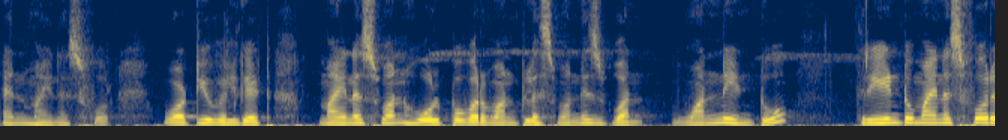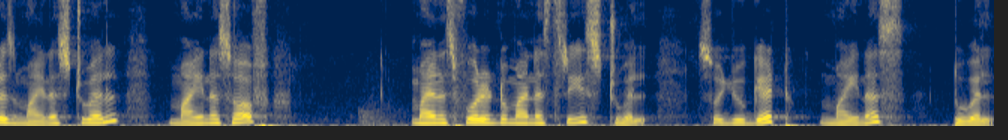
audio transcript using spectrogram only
and minus 4 what you will get? Minus 1 whole power 1 plus 1 is 1 1 into 3 into minus 4 is minus 12 minus of minus 4 into minus 3 is 12 so you get minus 12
